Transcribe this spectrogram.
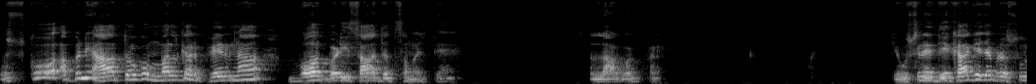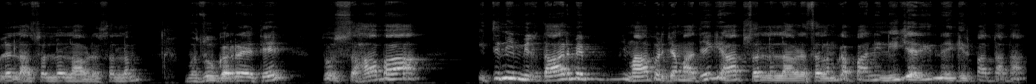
उसको अपने हाथों को मलकर फेरना बहुत बड़ी सादत समझते हैं। अल्लाह अकबर। कि उसने देखा कि जब रसूल सल्लल्लाहु अलैहि वसल्लम वज़ू कर रहे थे तो सहाबा इतनी मकदार में वहाँ पर जमा थे कि आप सल्लल्लाहु अलैहि वसल्लम का पानी नीचे नहीं गिर पाता था।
